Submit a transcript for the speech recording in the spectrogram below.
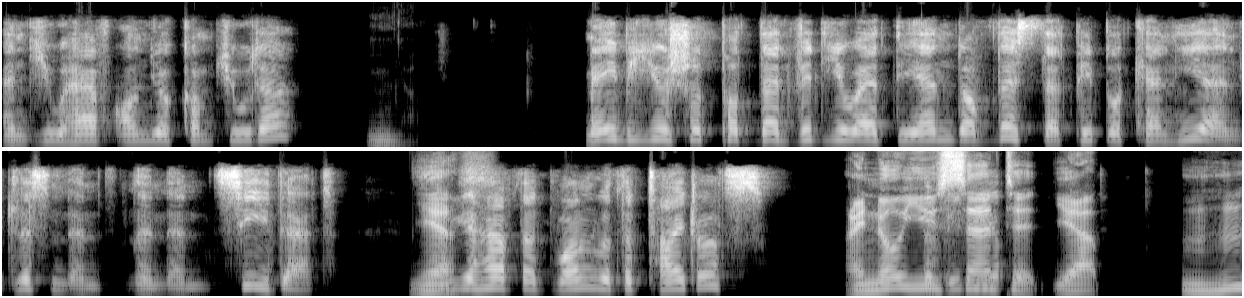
and you have on your computer? No. Maybe you should put that video at the end of this that people can hear and listen and, and, and see that. Do you have that one with the titles? I know you sent it. Yep. Mm-hmm.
